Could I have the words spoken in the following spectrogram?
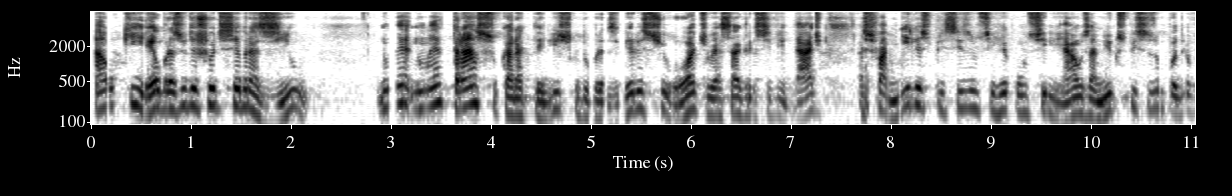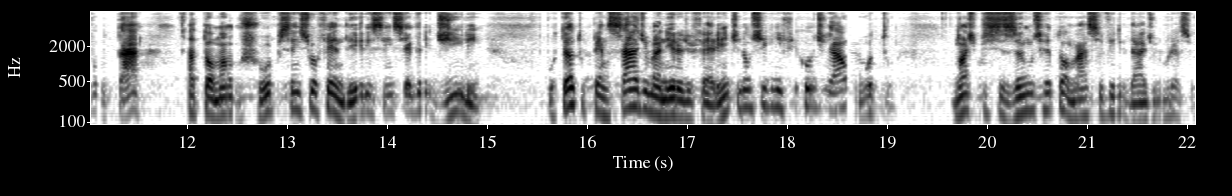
ao que é. O Brasil deixou de ser Brasil. Não é, não é traço característico do brasileiro esse ódio, essa agressividade. As famílias precisam se reconciliar, os amigos precisam poder voltar a tomar um chopp sem se ofenderem, sem se agredirem. Portanto, pensar de maneira diferente não significa odiar o outro. Nós precisamos retomar a civilidade no Brasil.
